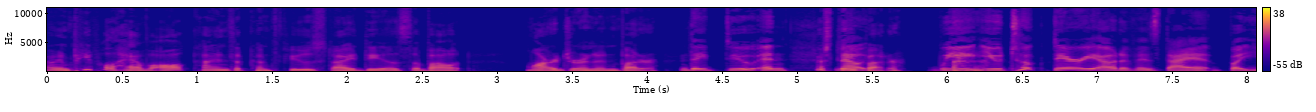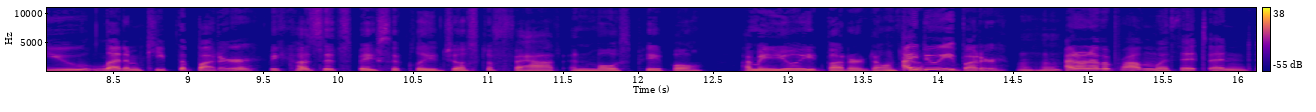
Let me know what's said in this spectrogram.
I mean, people have all kinds of confused ideas about margarine and butter. They do. And Just now, eat butter we you took dairy out of his diet, but you let him keep the butter. because it's basically just a fat, and most people. I mean, you eat butter, don't you? I do eat butter. Mhm. I don't have a problem with it. And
